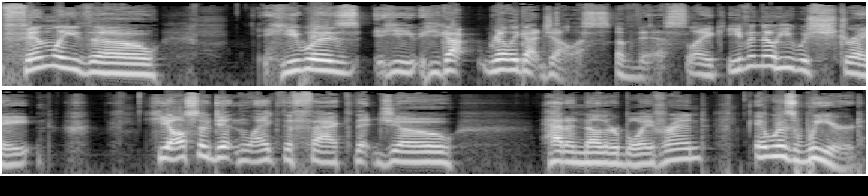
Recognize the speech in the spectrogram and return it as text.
Finlay though he was he he got really got jealous of this. Like even though he was straight he also didn't like the fact that Joe had another boyfriend. It was weird.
